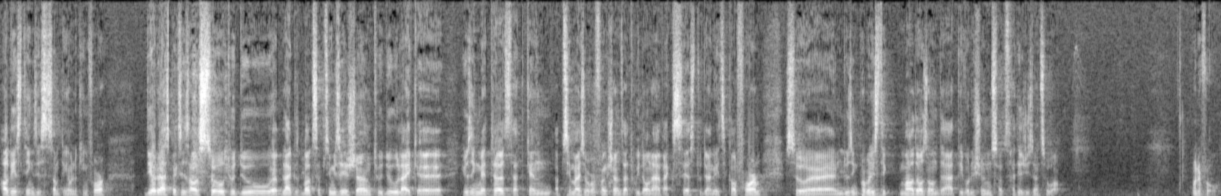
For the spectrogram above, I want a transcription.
All these things is something I'm looking for. The other aspect is also to do uh, black box optimization, to do like uh, using methods that can optimize over functions that we don't have access to the analytical form. So uh, using probabilistic models on that, evolution strategies, and so on. Wonderful.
